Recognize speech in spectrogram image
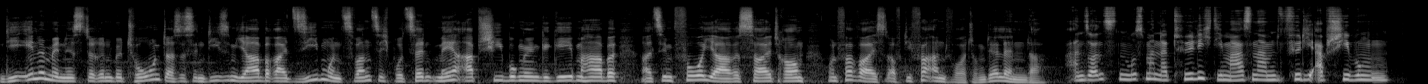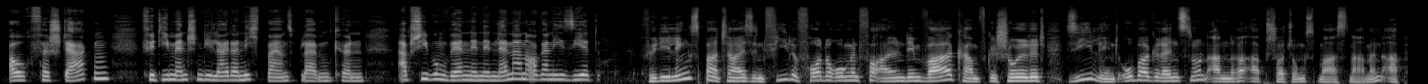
Die Innenministerin betont, dass es in diesem Jahr bereits 27 Prozent mehr Abschiebungen gegeben habe als im Vorjahreszeitraum und verweist auf die Verantwortung der Länder. Ansonsten muss man natürlich die Maßnahmen für die Abschiebungen auch verstärken für die Menschen, die leider nicht bei uns bleiben können. Abschiebungen werden in den Ländern organisiert. Für die Linkspartei sind viele Forderungen vor allem dem Wahlkampf geschuldet. Sie lehnt Obergrenzen und andere Abschottungsmaßnahmen ab.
